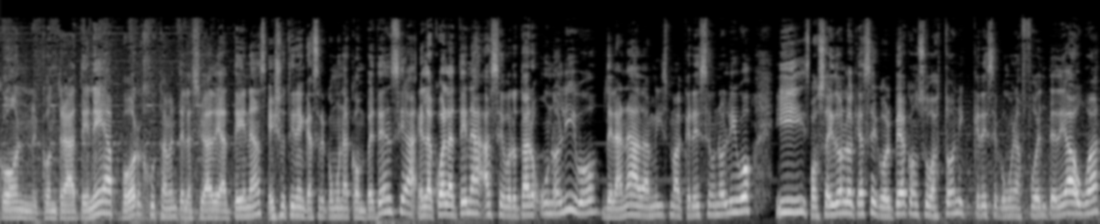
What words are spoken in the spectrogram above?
con, contra Atenea por justamente la ciudad de Atenas. Ellos tienen que hacer como una competencia en la cual Atenas hace brotar un olivo, de la nada misma crece un olivo y Poseidón lo que hace es golpea con su bastón y crece como una fuente de agua.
